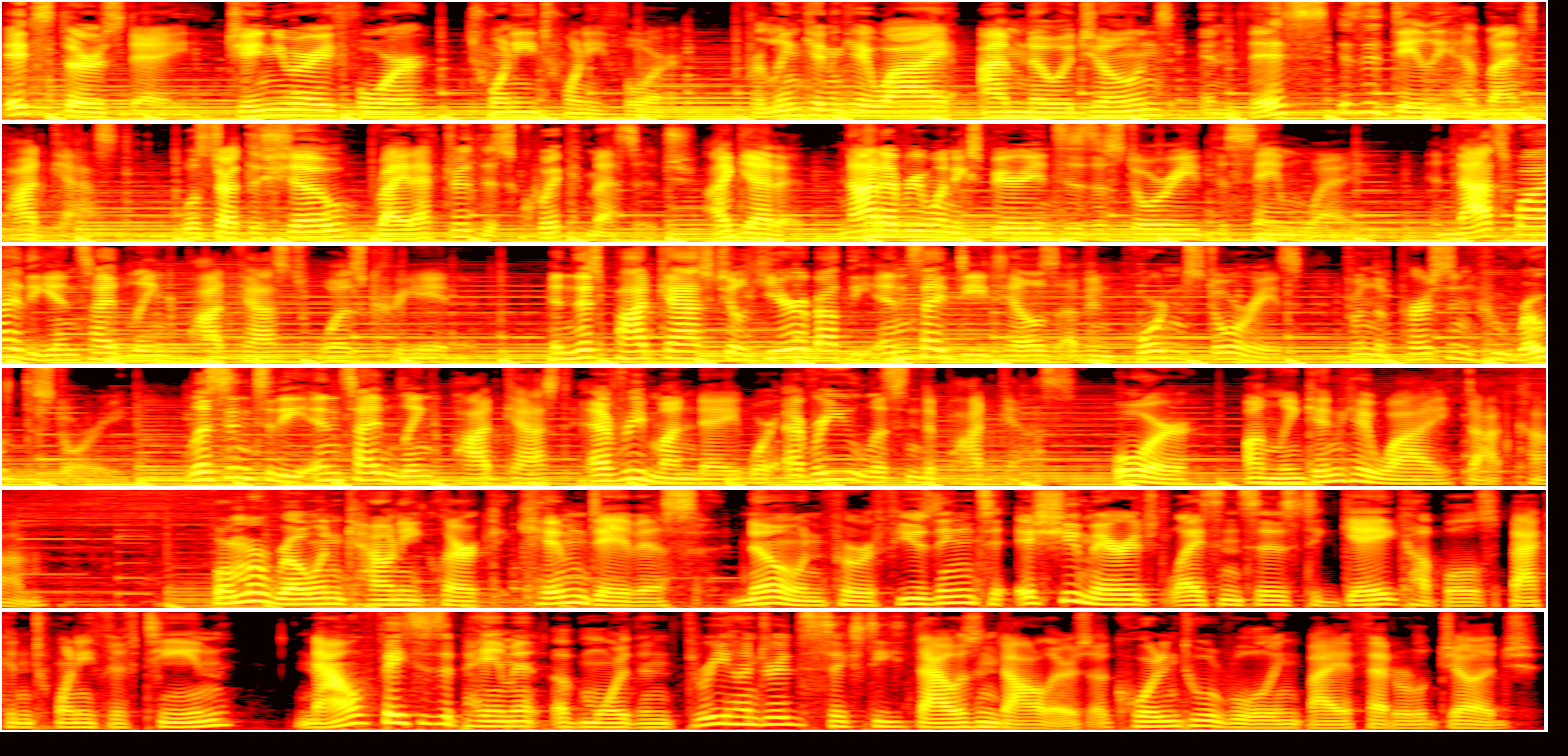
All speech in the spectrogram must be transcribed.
It's Thursday, January 4, 2024. For LINK nky, I'm Noah Jones, and this is the Daily Headlines Podcast. We'll start the show right after this quick message. I get it. Not everyone experiences a story the same way, and that's why the Inside Link podcast was created. In this podcast, you'll hear about the inside details of important stories from the person who wrote the story. Listen to the Inside Link podcast every Monday wherever you listen to podcasts or on linknky.com. Former Rowan County Clerk Kim Davis, known for refusing to issue marriage licenses to gay couples back in 2015, now faces a payment of more than $360,000 according to a ruling by a federal judge.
